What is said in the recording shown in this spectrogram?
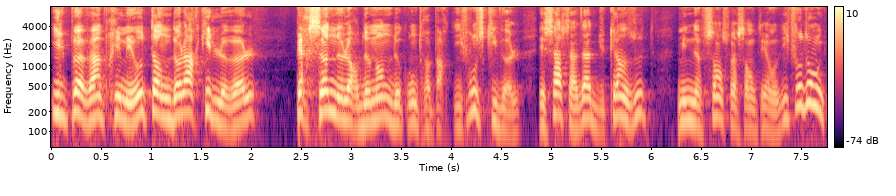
Ils peuvent imprimer autant de dollars qu'ils le veulent. Personne ne leur demande de contrepartie. Ils font ce qu'ils veulent. Et ça, ça date du 15 août 1971. Il faut donc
